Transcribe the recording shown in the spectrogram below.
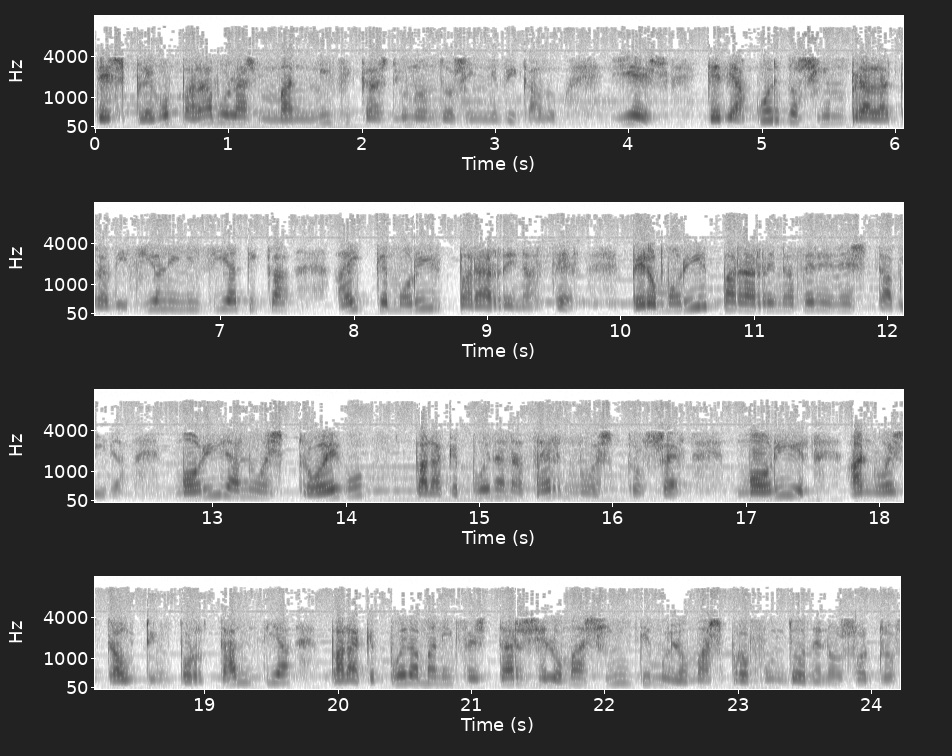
desplegó parábolas magníficas de un hondo significado, y es que de acuerdo siempre a la tradición iniciática hay que morir para renacer, pero morir para renacer en esta vida, morir a nuestro ego para que pueda nacer nuestro ser, morir a nuestra autoimportancia para que pueda manifestarse lo más íntimo y lo más profundo de nosotros.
